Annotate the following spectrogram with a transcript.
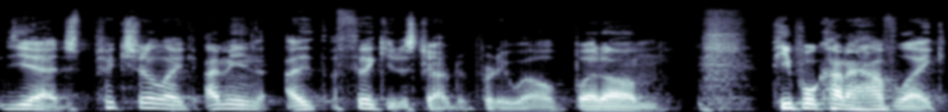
yeah, just picture like I mean, I feel like you described it pretty well, but um, people kind of have like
